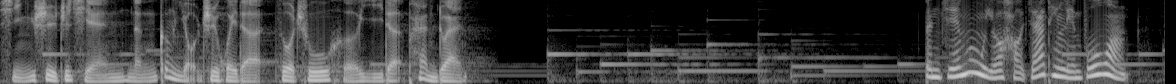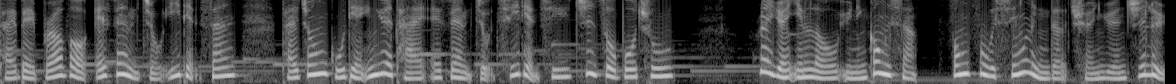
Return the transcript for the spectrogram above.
行事之前能更有智慧地做出合宜的判断。本节目由好家庭联播网、台北 Bravo FM 九一点三、台中古典音乐台 FM 九七点七制作播出。瑞源银楼与您共享丰富心灵的全员之旅。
